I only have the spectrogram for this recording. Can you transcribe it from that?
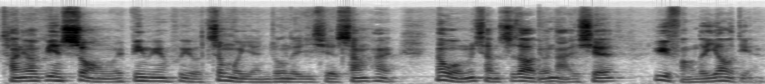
糖尿病视网膜病变会有这么严重的一些伤害。那我们想知道有哪一些预防的要点？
